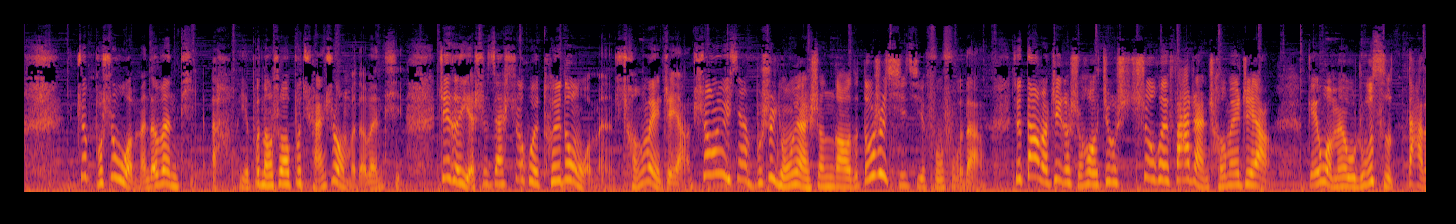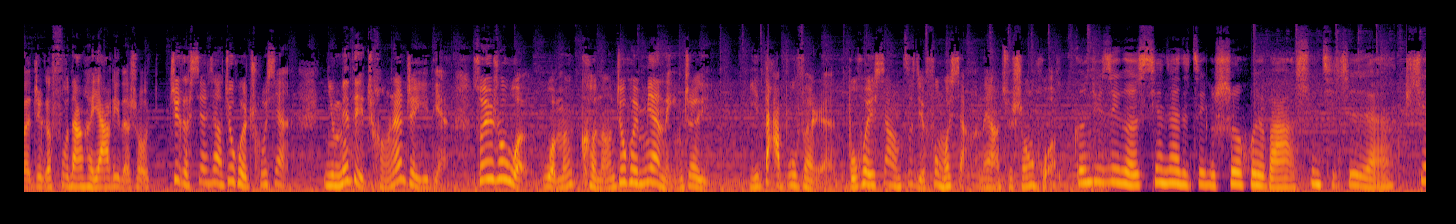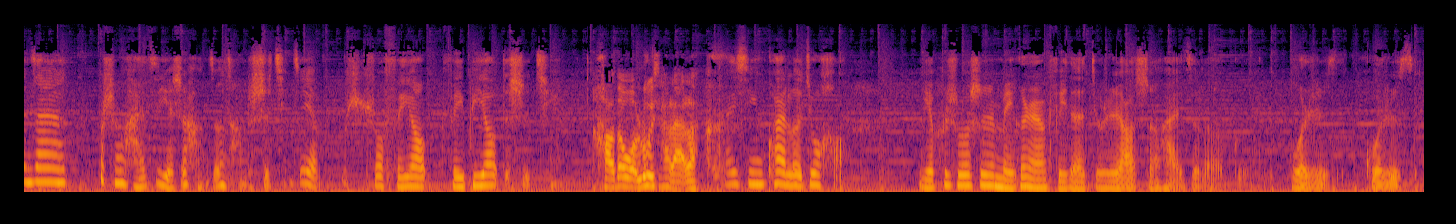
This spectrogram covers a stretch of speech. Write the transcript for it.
这不是我们的问题啊，也不能说不全是我们的问题。这个也是在社会推动我们成为这样。生育线不是永远升高的，都是起起伏伏的。就到了。这个时候，就社会发展成为这样，给我们如此大的这个负担和压力的时候，这个现象就会出现。你们得承认这一点。所以说我我们可能就会面临着一大部分人不会像自己父母想的那样去生活。根据这个现在的这个社会吧，顺其自然，现在不生孩子也是很正常的事情，这也不是说非要非必要的事情。好的，我录下来了，开心快乐就好。也不说是每个人非得就是要生孩子了，过过日子过日子。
